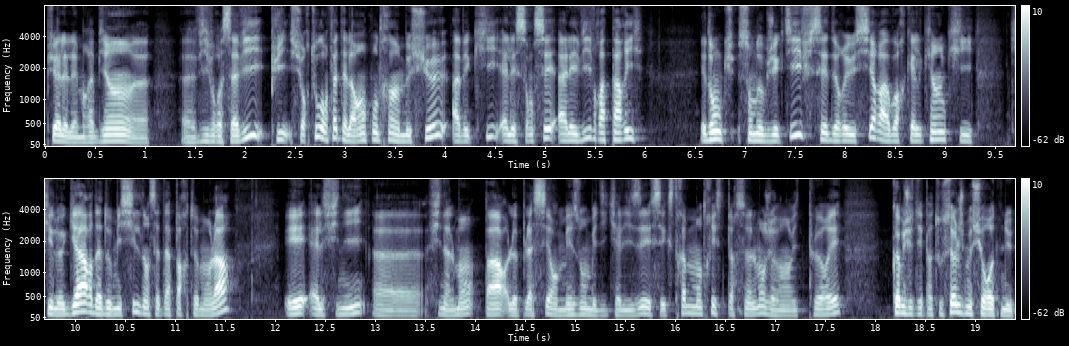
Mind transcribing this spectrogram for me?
puis elle, elle aimerait bien euh, euh, vivre sa vie, puis surtout, en fait, elle a rencontré un monsieur avec qui elle est censée aller vivre à Paris. Et donc, son objectif, c'est de réussir à avoir quelqu'un qui, qui le garde à domicile dans cet appartement-là. Et elle finit euh, finalement par le placer en maison médicalisée. Et c'est extrêmement triste. Personnellement, j'avais envie de pleurer comme j'étais pas tout seul, je me suis retenu.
